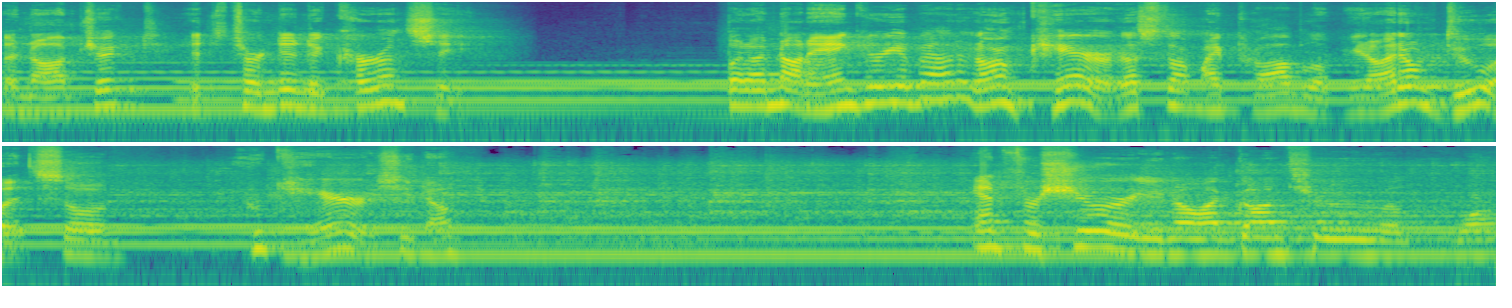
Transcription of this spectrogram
an object, it's turned into currency. But I'm not angry about it. I don't care. That's not my problem. You know, I don't do it, so who cares, you know? And for sure, you know, I've gone through long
